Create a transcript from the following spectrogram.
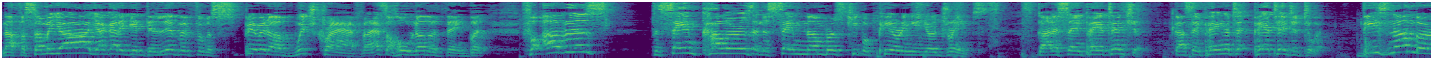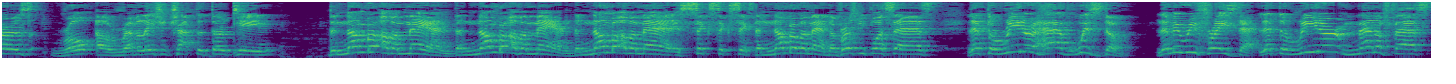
Now, for some of y'all, y'all got to get delivered from a spirit of witchcraft. That's a whole nother thing. But for others, the same colors and the same numbers keep appearing in your dreams. God is saying, pay attention. God saying, pay, att- pay attention to it. These numbers, uh, Revelation chapter 13, the number of a man, the number of a man, the number of a man is 666. The number of a man. The verse before says, let the reader have wisdom. Let me rephrase that. Let the reader manifest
